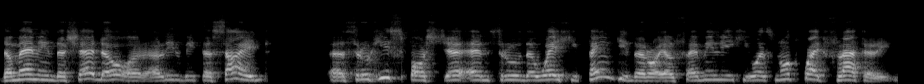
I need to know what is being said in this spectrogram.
the man in the shadow or a little bit aside, uh, through his posture and through the way he painted the royal family, he was not quite flattering.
